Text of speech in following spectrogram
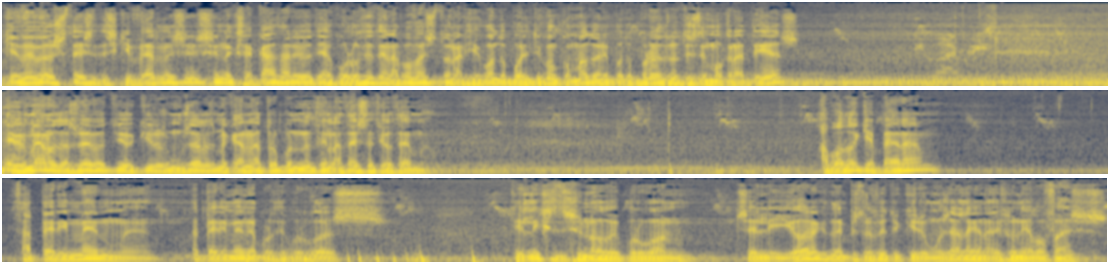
και βεβαίως η θέση της κυβέρνησης είναι ξεκάθαρη ότι ακολουθεί την απόφαση των αρχικών των πολιτικών κομμάτων υπό τον πρόεδρο της Δημοκρατίας. Επιμένοντας βέβαια ότι ο κύριο Μουζάλας με κανέναν τρόπο δεν ήθελε να θέσει τέτοιο θέμα. Από εδώ και πέρα θα περιμένουμε, θα περιμένει ο Πρωθυπουργός τη λήξη της Συνόδου Υπουργών σε λίγη ώρα και την επιστροφή του κύριου Μουζάλα για να ληφθούν οι αποφάσεις.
